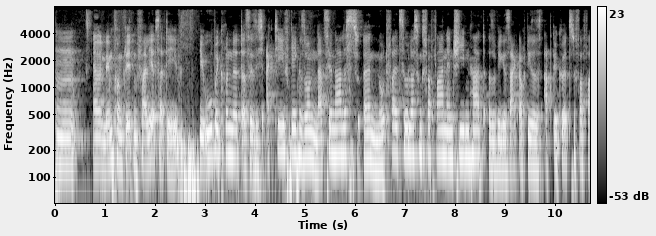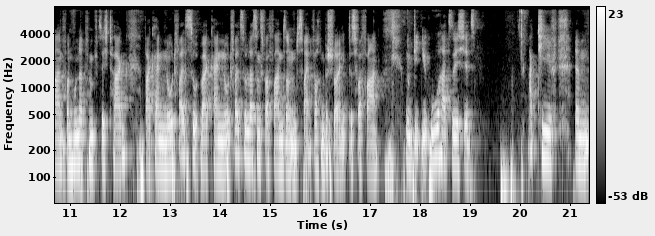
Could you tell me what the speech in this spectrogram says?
Hm, also in dem konkreten Fall jetzt hat die EU begründet, dass sie sich aktiv gegen so ein nationales äh, Notfallzulassungsverfahren entschieden hat. Also wie gesagt, auch dieses abgekürzte Verfahren von 150 Tagen war kein, Notfallzu war kein Notfallzulassungsverfahren, sondern es war einfach ein beschleunigtes Verfahren. Und die EU hat sich jetzt aktiv ähm,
